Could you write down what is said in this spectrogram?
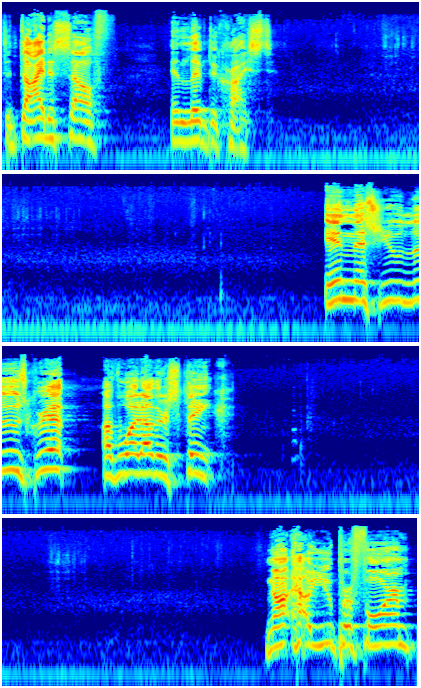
to die to self and live to Christ. In this, you lose grip of what others think. Not how you perform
